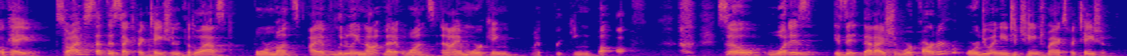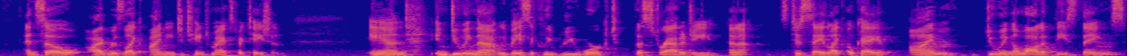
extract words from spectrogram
okay, so I've set this expectation for the last four months. I have literally not met it once, and I am working my freaking butt off. so, what is is it that I should work harder, or do I need to change my expectation? And so I was like, I need to change my expectation. And in doing that, we basically reworked the strategy and uh, to say like, okay, I'm doing a lot of these things,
